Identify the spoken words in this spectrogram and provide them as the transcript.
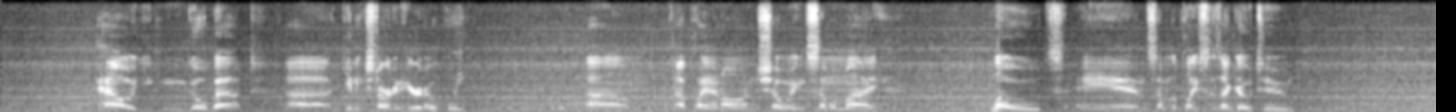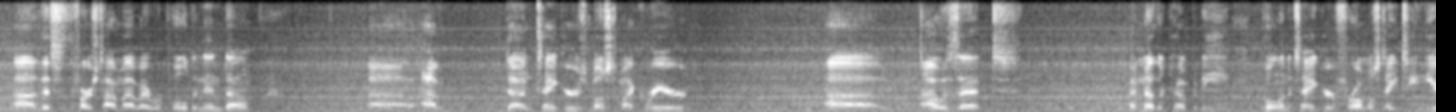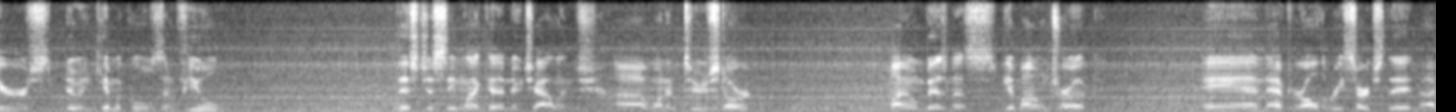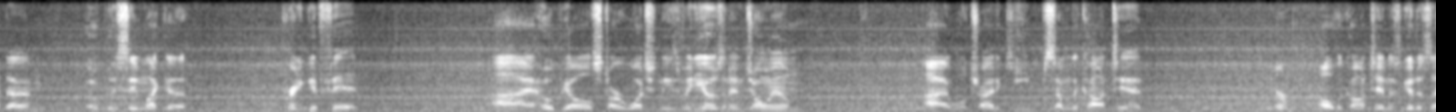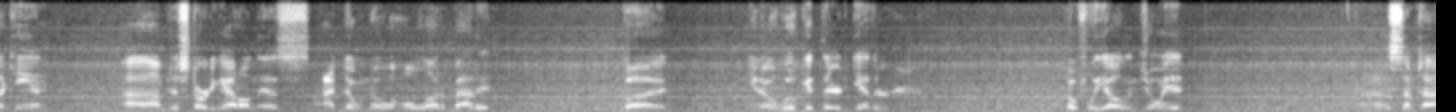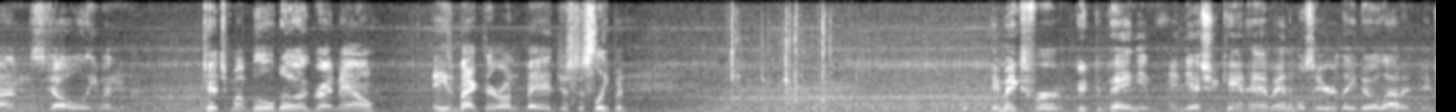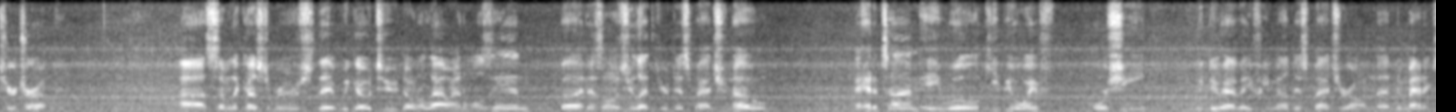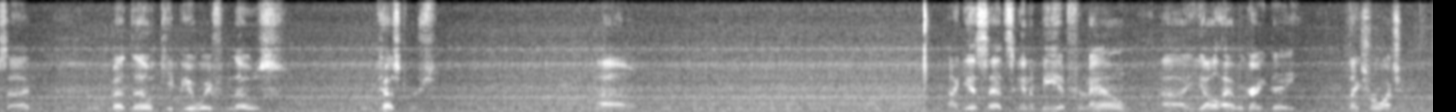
how you can go about uh, getting started here at Oakley. Um, I plan on showing some of my loads and some of the places I go to. Uh, this is the first time I've ever pulled an end dump. Uh, I've done tankers most of my career. Uh, I was at another company pulling a tanker for almost 18 years, doing chemicals and fuel. This just seemed like a new challenge. I wanted to start my own business, get my own truck, and after all the research that I done, Oakley seemed like a pretty good fit. I hope y'all start watching these videos and enjoy them. I will try to keep some of the content, or all the content as good as I can. Uh, I'm just starting out on this. I don't know a whole lot about it, but you know, we'll get there together. Hopefully y'all enjoy it. Uh, sometimes y'all will even catch my bulldog right now. He's back there on the bed just asleeping. He makes for good companion. And yes, you can have animals here. They do allow it. It's your truck. Uh, some of the customers that we go to don't allow animals in, but as long as you let your dispatcher know ahead of time, he will keep you away, or she, we do have a female dispatcher on the pneumatic side, but they'll keep you away from those customers. Um, I guess that's going to be it for now. Uh, y'all have a great day. Thanks for watching.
